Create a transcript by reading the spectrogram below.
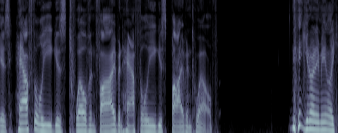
is half the league is 12 and 5 and half the league is 5 and 12. you know what I mean? Like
